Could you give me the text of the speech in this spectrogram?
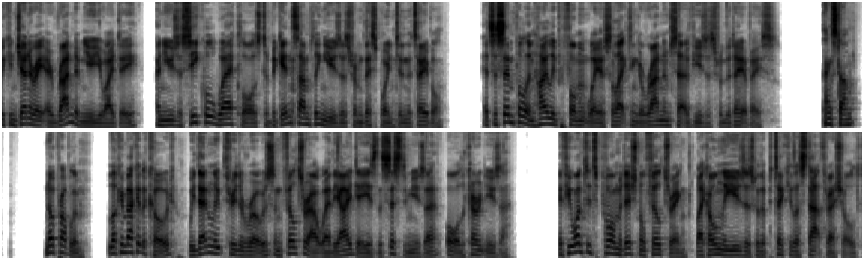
we can generate a random UUID and use a SQL where clause to begin sampling users from this point in the table. It's a simple and highly performant way of selecting a random set of users from the database. Thanks, Tom. No problem. Looking back at the code, we then loop through the rows and filter out where the ID is the system user or the current user. If you wanted to perform additional filtering, like only users with a particular stat threshold,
